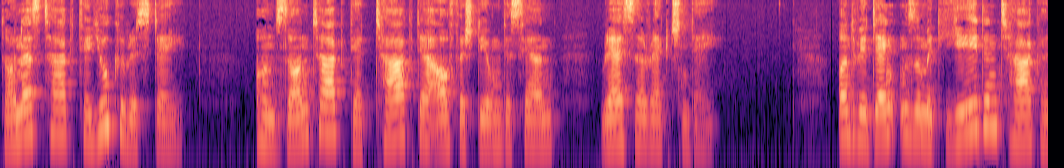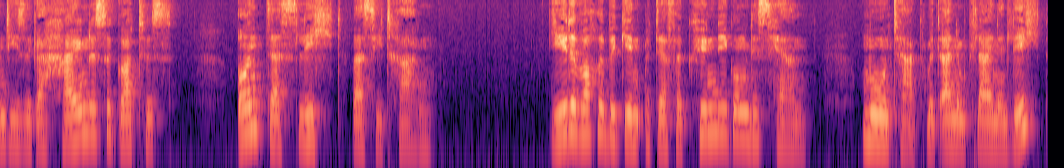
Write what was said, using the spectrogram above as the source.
Donnerstag der Eucharist Day und Sonntag der Tag der Auferstehung des Herrn, Resurrection Day. Und wir denken somit jeden Tag an diese Geheimnisse Gottes und das Licht, was sie tragen. Jede Woche beginnt mit der Verkündigung des Herrn, Montag mit einem kleinen Licht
